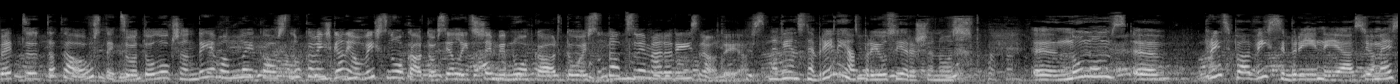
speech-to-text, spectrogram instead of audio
Bet eh, tā kā uzticot to lūkšanu Dievam, liekas, nu, ka viņš gan jau viss nokārtos, ja līdz šim ir nokārtojis. Un tā tas vienmēr arī izrādījās. Neviens nebrīnījās par jūsu ierašanos. Uh, nu, mums, uh, Principā visi brīnījās, jo mēs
